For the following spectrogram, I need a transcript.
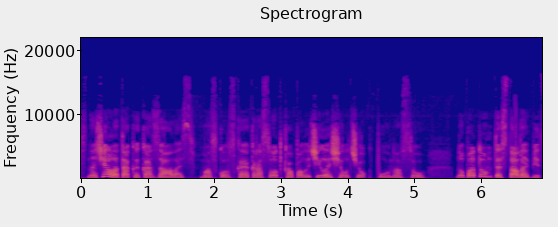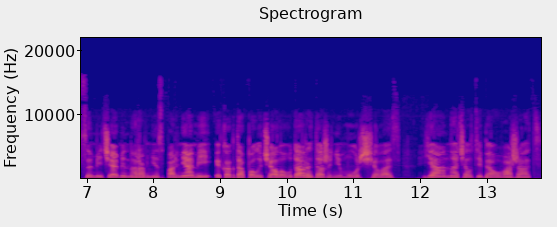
сначала так и казалось. Московская красотка получила щелчок по носу. Но потом ты стала биться мечами наравне с парнями, и когда получала удары, даже не морщилась. Я начал тебя уважать.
